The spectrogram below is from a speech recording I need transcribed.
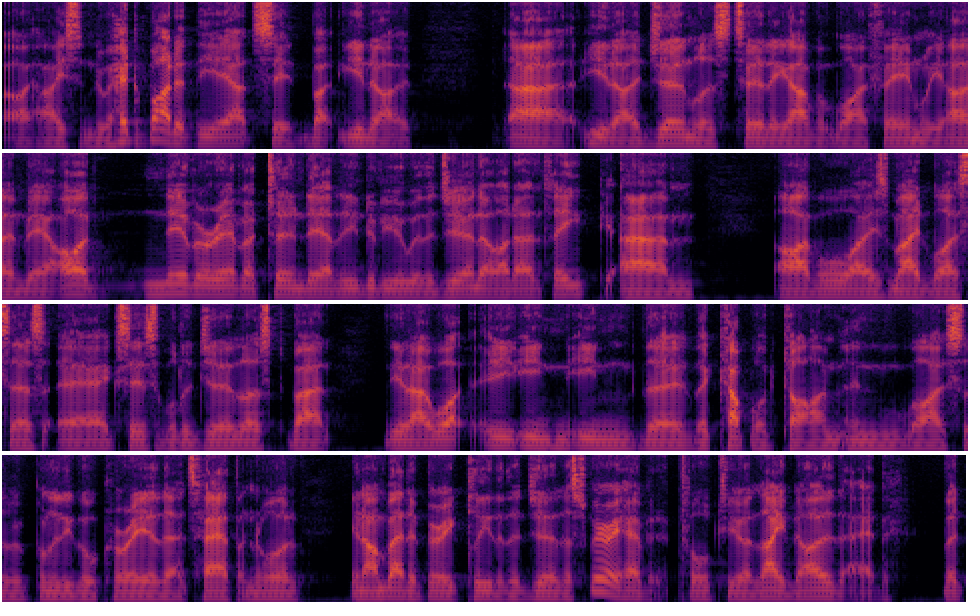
I hasten to add right at the outset, but you know, uh, you know, journalists turning up at my family home. Now, I've never ever turned down an interview with a journal. I don't think. Um, I've always made myself accessible to journalists, but you know what? In in the the couple of times in my sort of political career that's happened, well, you know, I made it very clear to the journalists, very happy to talk to you, and they know that but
